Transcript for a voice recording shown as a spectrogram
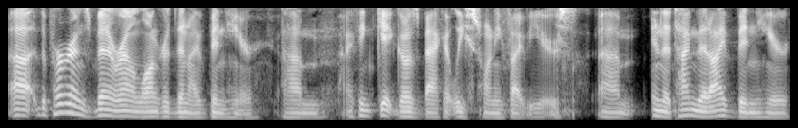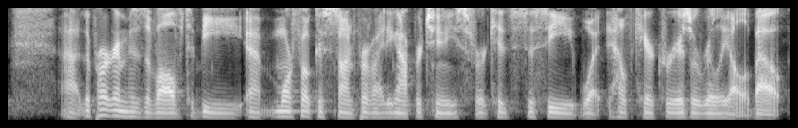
Uh, the program's been around longer than I've been here. Um, I think it goes back at least 25 years. Um, in the time that I've been here, uh, the program has evolved to be uh, more focused on providing opportunities for kids to see what healthcare careers are really all about.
